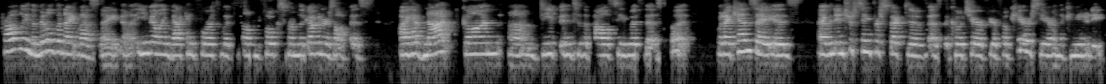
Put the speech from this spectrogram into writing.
probably in the middle of the night last night, uh, emailing back and forth with some folks from the governor's office. I have not gone um, deep into the policy with this, but what I can say is I have an interesting perspective as the co-chair of Fairfield Cares here in the community.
